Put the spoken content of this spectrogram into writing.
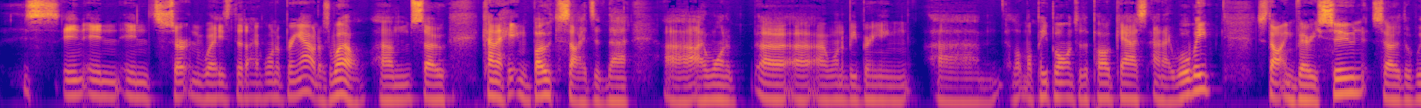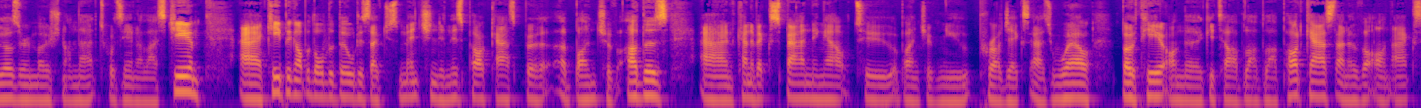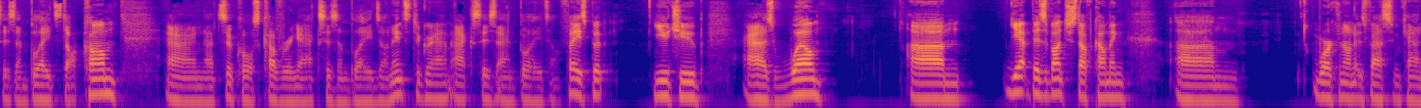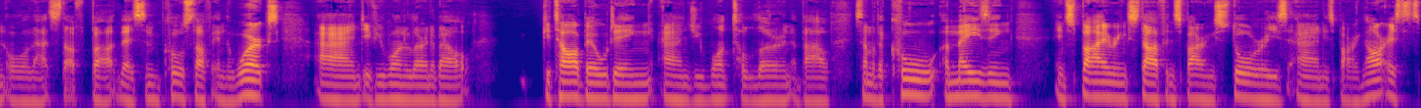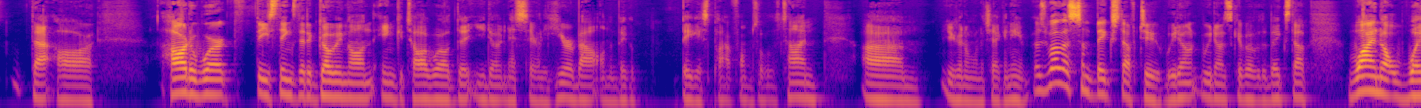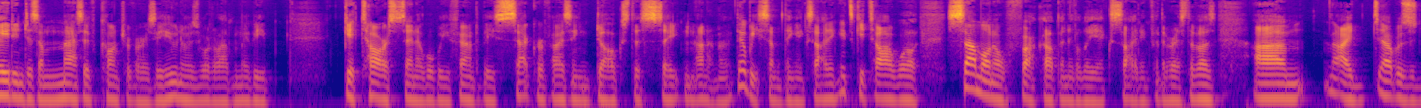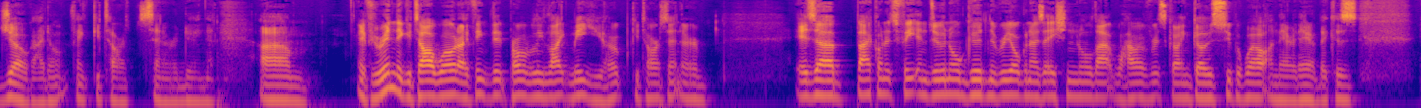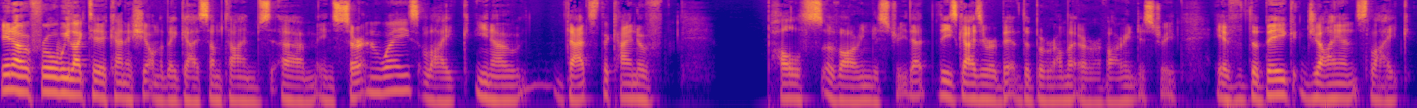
in in in certain ways that I want to bring out as well. Um, so kind of hitting both sides of that. Uh, I want to uh, uh, I want to be bringing um, a lot more people onto the podcast, and I will be starting very soon. So the wheels are in motion on that towards the end of last year. Uh, keeping up with all the builders I've just mentioned in this podcast, but a bunch of others, and kind of expanding out to a bunch of new projects as well, both here on the Guitar Blah Blah podcast and over on Axes and axesandblades.com. And that's, of course, covering axes and blades on Instagram, axes and blades on Facebook, YouTube as well. Um, yep, yeah, there's a bunch of stuff coming. Um, working on it as fast as we can, all of that stuff. But there's some cool stuff in the works. And if you want to learn about guitar building and you want to learn about some of the cool, amazing, inspiring stuff, inspiring stories, and inspiring artists that are harder work, these things that are going on in guitar world that you don't necessarily hear about on the big, biggest platforms all the time. Um, you're going to want to check in here, as well as some big stuff too. We don't we don't skip over the big stuff. Why not wade into some massive controversy? Who knows what will happen? Maybe Guitar Center will be found to be sacrificing dogs to Satan. I don't know. There'll be something exciting. It's Guitar World. Someone will fuck up, and it'll be exciting for the rest of us. Um, I that was a joke. I don't think Guitar Center are doing that. Um, if you're in the guitar world, I think that probably like me, you hope Guitar Center is uh, back on its feet and doing all good and the reorganization and all that, however it's going, goes super well and they're there because, you know, for all we like to kind of shit on the big guys sometimes um, in certain ways, like, you know, that's the kind of pulse of our industry that these guys are a bit of the barometer of our industry. If the big giants like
